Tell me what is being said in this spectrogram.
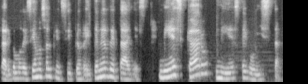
Claro, como decíamos al principio, Rey, tener detalles ni es caro ni es egoísta.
